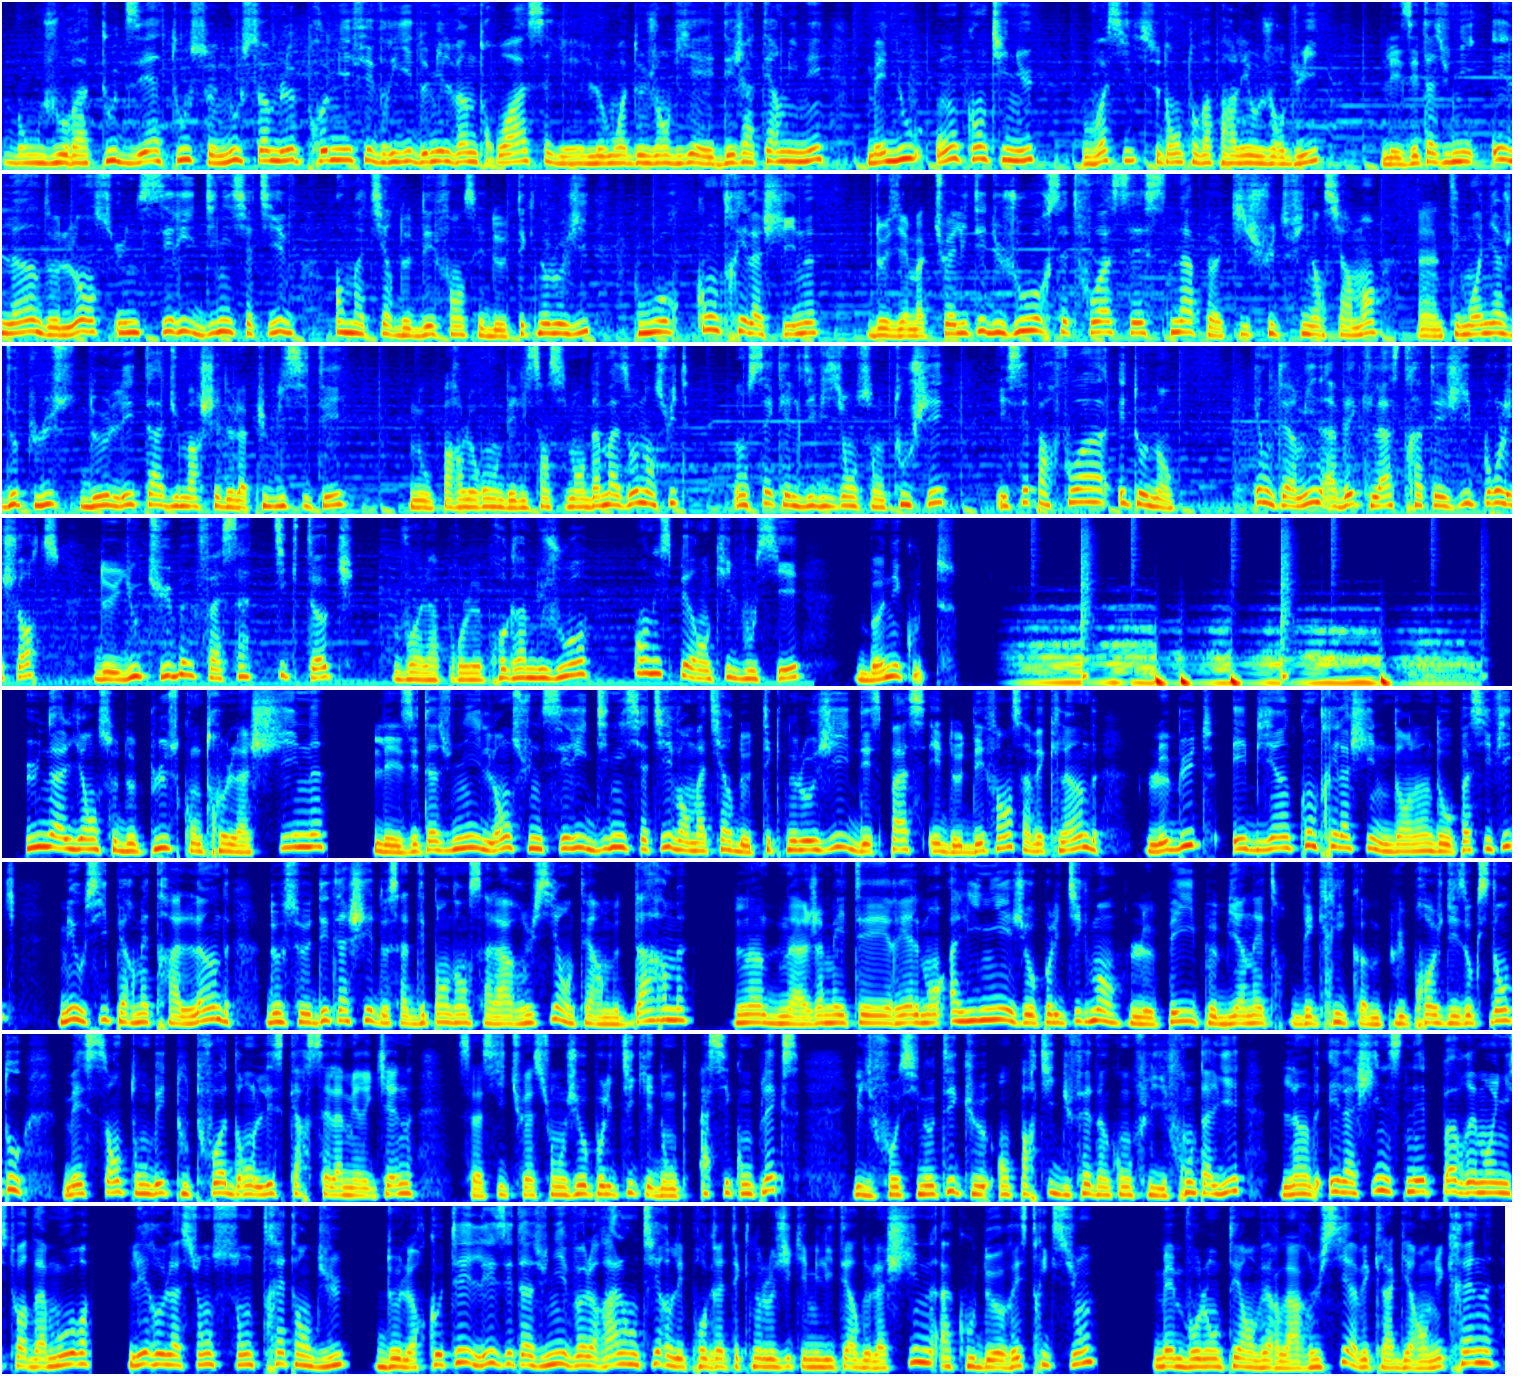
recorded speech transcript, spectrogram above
Bonjour à toutes et à tous, nous sommes le 1er février 2023, ça y est, le mois de janvier est déjà terminé, mais nous, on continue. Voici ce dont on va parler aujourd'hui. Les États-Unis et l'Inde lancent une série d'initiatives en matière de défense et de technologie pour contrer la Chine. Deuxième actualité du jour, cette fois c'est Snap qui chute financièrement, un témoignage de plus de l'état du marché de la publicité. Nous parlerons des licenciements d'Amazon ensuite, on sait quelles divisions sont touchées et c'est parfois étonnant. Et on termine avec la stratégie pour les shorts de YouTube face à TikTok. Voilà pour le programme du jour, en espérant qu'il vous sied. Bonne écoute. Une alliance de plus contre la Chine, les États-Unis lancent une série d'initiatives en matière de technologie, d'espace et de défense avec l'Inde. Le but est bien contrer la Chine dans l'Indo-Pacifique, mais aussi permettre à l'Inde de se détacher de sa dépendance à la Russie en termes d'armes. L'Inde n'a jamais été réellement alignée géopolitiquement, le pays peut bien être décrit comme plus proche des Occidentaux, mais sans tomber toutefois dans l'escarcelle américaine, sa situation géopolitique est donc assez complexe, il faut aussi noter que, en partie du fait d'un conflit frontalier, l'Inde et la Chine ce n'est pas vraiment une histoire d'amour, les relations sont très tendues, de leur côté, les États-Unis veulent ralentir les progrès technologiques et militaires de la Chine à coup de restrictions, même volonté envers la Russie avec la guerre en Ukraine.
